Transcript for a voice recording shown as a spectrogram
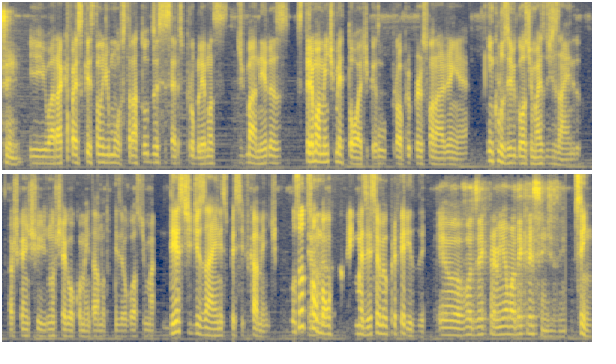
Sim. E o Araki faz questão de mostrar todos esses sérios problemas de maneiras extremamente metódicas. O próprio personagem é. Inclusive, gosto demais do design. do- Acho que a gente não chegou a comentar no outro, mas eu gosto demais deste design especificamente. Os outros são Eu- bons também, mas esse é o meu preferido dele. Eu vou dizer que pra mim é uma decrescente, assim. Sim.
